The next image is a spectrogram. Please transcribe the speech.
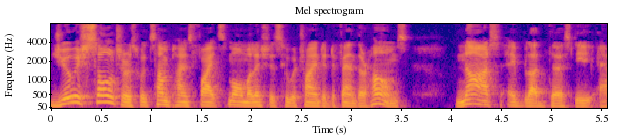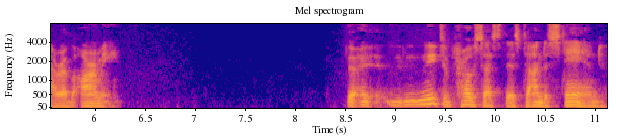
Jewish soldiers would sometimes fight small militias who were trying to defend their homes, not a bloodthirsty Arab army. The, uh, you need to process this to understand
